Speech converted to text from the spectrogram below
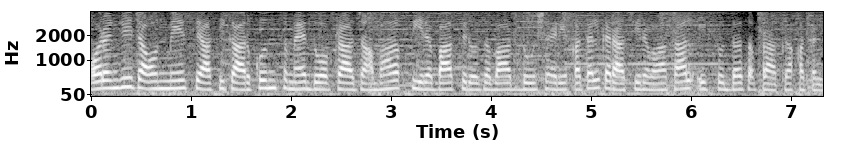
औरंगी टाउन में सियासी कारकुन समेत दो अफराद जामहक पीराबाद फिरोजाबाद, दो शहरी कतल, कराची रवा साल एक सौ दस अफराद का कत्ल।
